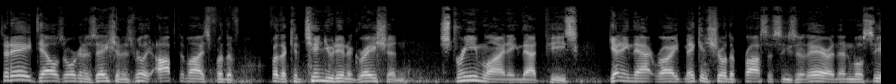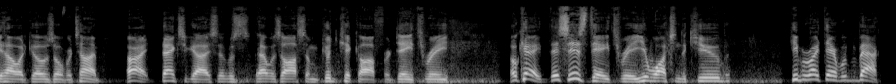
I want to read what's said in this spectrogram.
today Dell's organization is really optimized for the for the continued integration, streamlining that piece, getting that right, making sure the processes are there, and then we'll see how it goes over time. All right, thanks you guys. That was that was awesome. Good kickoff for day three. Okay, this is day three. You're watching the Cube. Keep it right there. We'll be back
